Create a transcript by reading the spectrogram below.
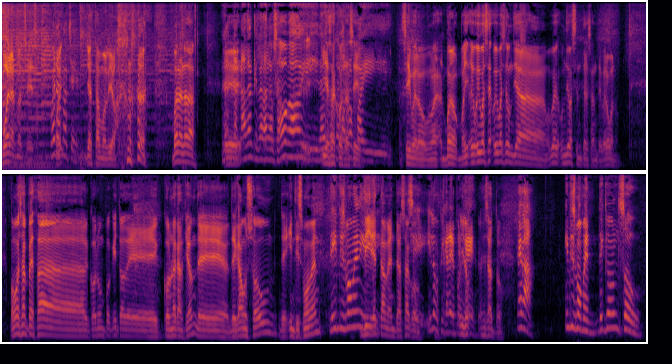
Buenas noches. Buenas Hoy- noches. Ya estamos liados. bueno, nada. Na- eh, na- nada, que nada nos ahoga y, nada y nos esas guarda la cosas, sí. ropa y- Sí, bueno, bueno, hoy, va a ser, hoy va a ser un día, un día va a ser interesante, pero bueno. Vamos a empezar con un poquito de, con una canción de, de Gown Sound, de In This Moment, de In This Moment y... directamente a saco. Sí, y luego explicaré el lo- porqué. exacto. Venga, In This Moment, de Gonzo. Welcome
